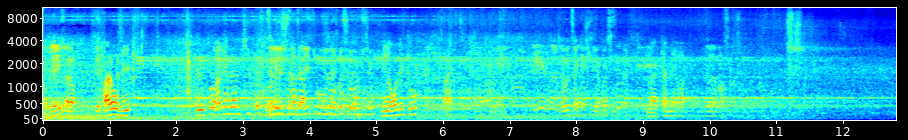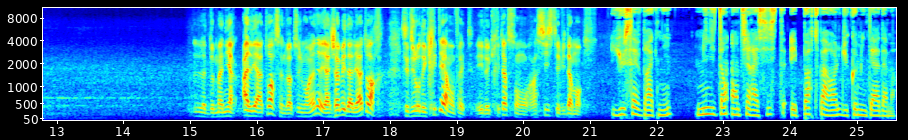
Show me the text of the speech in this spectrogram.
on vérifie alors. Allons-y. Vous avez des choses interdites ou dangereuses sur vous, monsieur Non, du tout. Ouais. Dans votre sacoche, il n'y a pas, s'il vous plaît? Ma caméra. De la de manière aléatoire, ça ne veut absolument rien dire. Il n'y a jamais d'aléatoire. C'est toujours des critères en fait. Et les critères sont racistes évidemment. Youssef Brakni, militant antiraciste et porte-parole du comité Adama.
